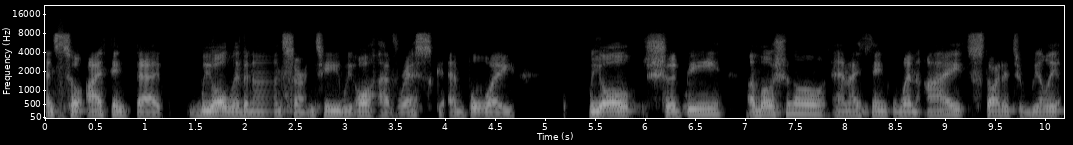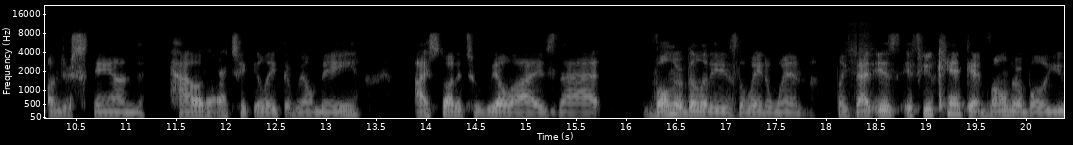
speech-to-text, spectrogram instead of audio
And so I think that we all live in uncertainty, we all have risk, and boy, we all should be emotional. And I think when I started to really understand how to articulate the real me, I started to realize that vulnerability is the way to win like that is if you can't get vulnerable you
